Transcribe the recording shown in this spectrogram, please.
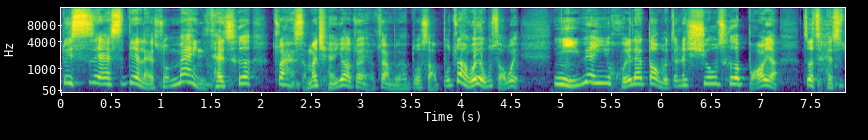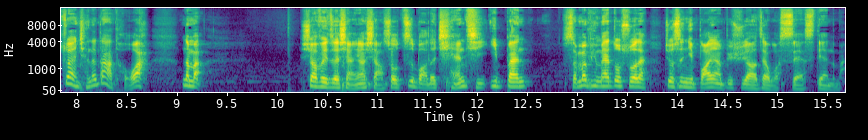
对 4S 店来说，卖你台车赚什么钱？要赚也赚不了多少，不赚我也无所谓。你愿意回来到我这里修车保养，这才是赚钱的大头啊。那么，消费者想要享受质保的前提，一般什么品牌都说的，就是你保养必须要在我 4S 店的嘛。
